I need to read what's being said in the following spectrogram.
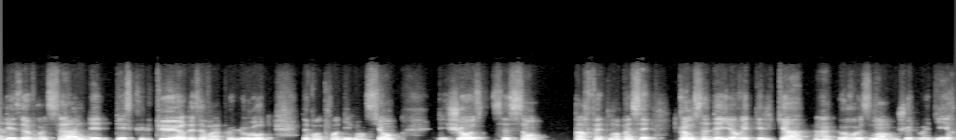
des œuvres simples, des, sculptures, des œuvres un peu lourdes, devant trois dimensions. Les choses se sont parfaitement passé, comme ça d'ailleurs été le cas, hein, heureusement, je dois dire,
